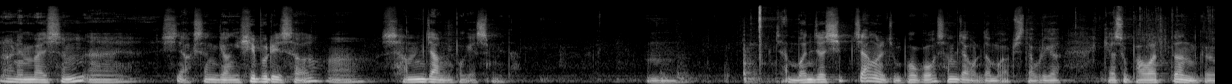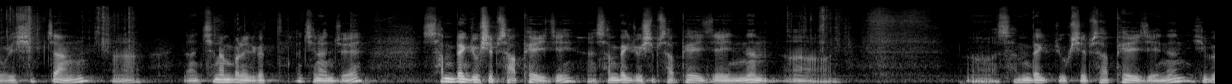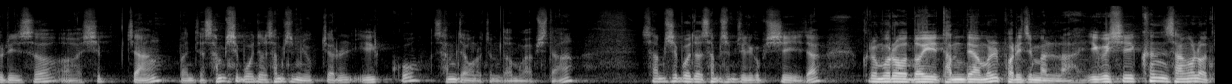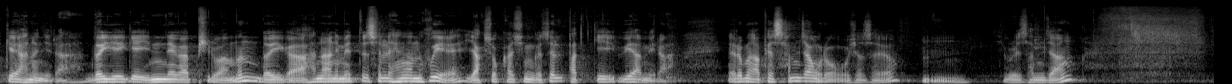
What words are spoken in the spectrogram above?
하나님 말씀 신약성경 히브리서 3장 보겠습니다. 음, 자 먼저 10장을 좀 보고 3장으로 넘어갑시다. 우리가 계속 봐왔던 그 우리 10장 지난번에 읽었 지난주에 364페이지 364페이지에 있는 364페이지에 어, 히브리서 10장 어, 먼저 35절 36절을 읽고 3장으로 좀 넘어갑시다. 35절 36절 읽어 시작. 그러므로 너희 담대함을 버리지 말라. 이것이 큰 상을 얻게 하느니라. 너희에게 인내가 필요함은 너희가 하나님의 뜻을 행한 후에 약속하신 것을 받기 위함이라. 여러분 앞에 3장으로 오셔서요. 음, 히브리 3장 어,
